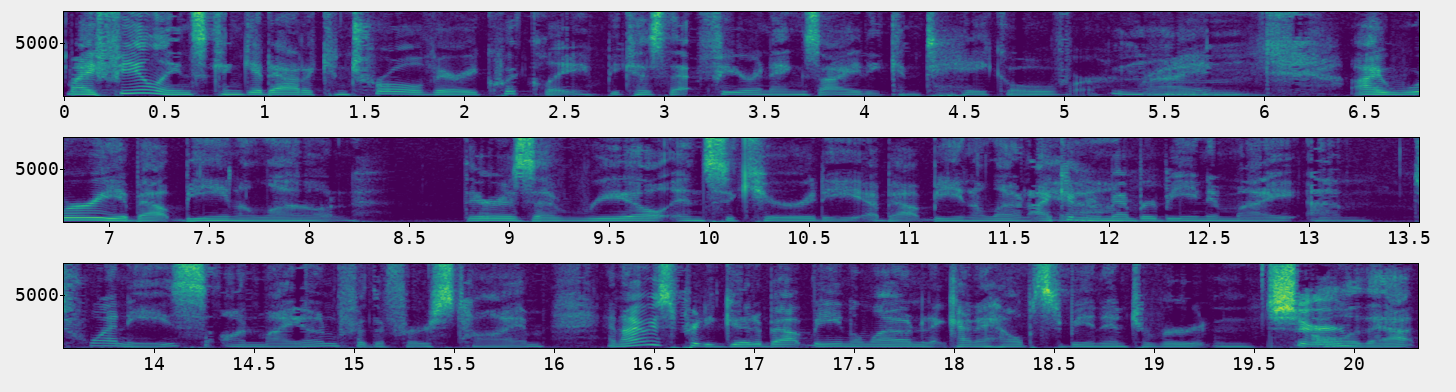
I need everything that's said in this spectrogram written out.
My feelings can get out of control very quickly because that fear and anxiety can take over, right? I worry about being alone. There is a real insecurity about being alone. I can remember being in my um, 20s on my own for the first time, and I was pretty good about being alone, and it kind of helps to be an introvert and Sure. all of that.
